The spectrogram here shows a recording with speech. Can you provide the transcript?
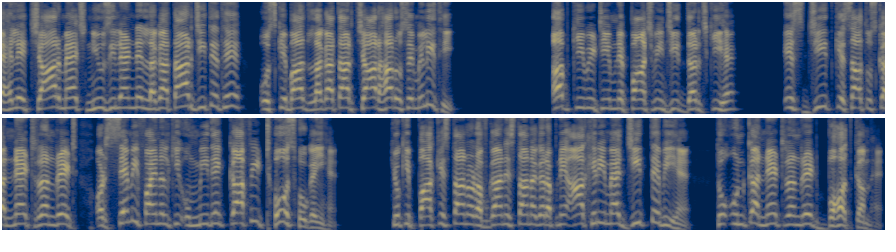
पहले चार मैच न्यूजीलैंड ने लगातार जीते थे, उसके बाद लगातार चार हार उसे मिली थी। अब कीवी टीम ने पांचवीं जीत दर्ज की है। इस जीत के साथ उसका नेट रन रेट और सेमीफाइनल की उम्मीदें काफ़ी ठोस हो गई हैं, क्योंकि पाकिस्तान और अफ़गानिस्तान अगर अपने आखिरी मैच जीतते भी हैं तो उनका नेट रन रेट बहुत कम है।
